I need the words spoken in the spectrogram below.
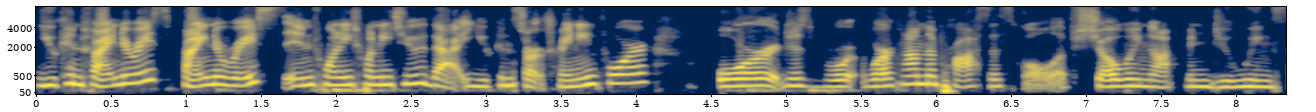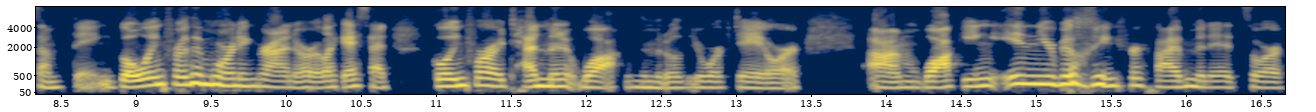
you can find a race, find a race in 2022 that you can start training for, or just work on the process goal of showing up and doing something, going for the morning run, or like I said, going for a 10 minute walk in the middle of your workday, or um, walking in your building for five minutes, or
